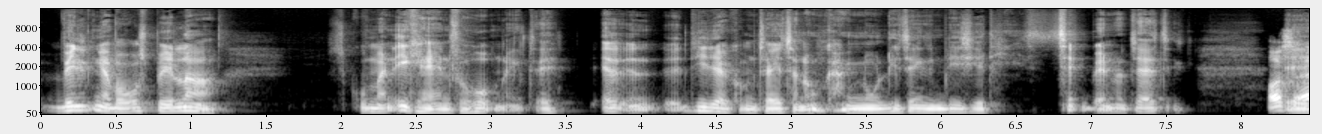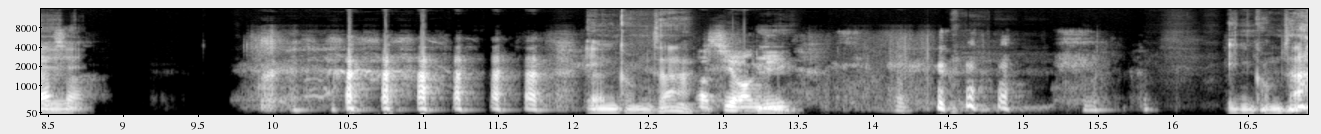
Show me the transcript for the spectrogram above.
hvilken af vores spillere skulle man ikke have en forhåbning til? De der kommentatorer nogle gange, nogle af de ting, som de siger, de er simpelthen fantastisk. Også Øh, er så. Ingen kommentar. og Siron lige. Ingen kommentar.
